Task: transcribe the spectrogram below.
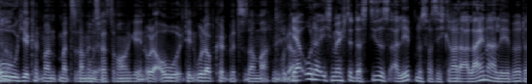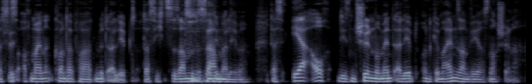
Genau. Oh, hier könnte man mal zusammen in Oh das ja. Restaurant gehen oder oh, den Urlaub könnten wir zusammen machen oder Ja, oder ich möchte, dass dieses Erlebnis, was ich gerade alleine erlebe, dass es auch mein Konterpart miterlebt, dass ich zusammen, das mit Zusammen. ihm erlebe. Dass er auch diesen schönen Moment erlebt und gemeinsam wäre es noch schöner.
